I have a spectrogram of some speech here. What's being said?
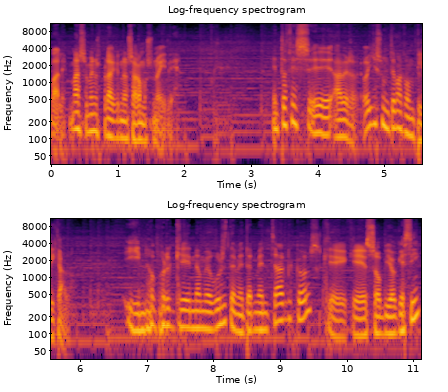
vale, más o menos para que nos hagamos una idea. Entonces, eh, a ver, hoy es un tema complicado. Y no porque no me guste meterme en charcos, que, que es obvio que sí,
